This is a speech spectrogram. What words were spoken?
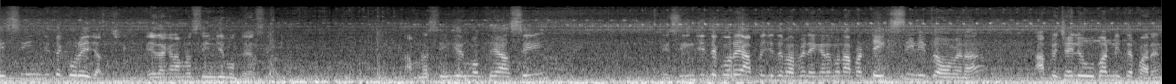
এই সিএনজিতে করেই যাচ্ছি। এই দেখেন, আমরা সিএনজির মধ্যে আছি। আমরা সিএনজির মধ্যে আছি। এই সিএনজিতে করে আপনি যেতে পারবেন, এখানে কোনো আপনার ট্যাক্সি নিতে হবে না। আপনি চাইলে উবার নিতে পারেন।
